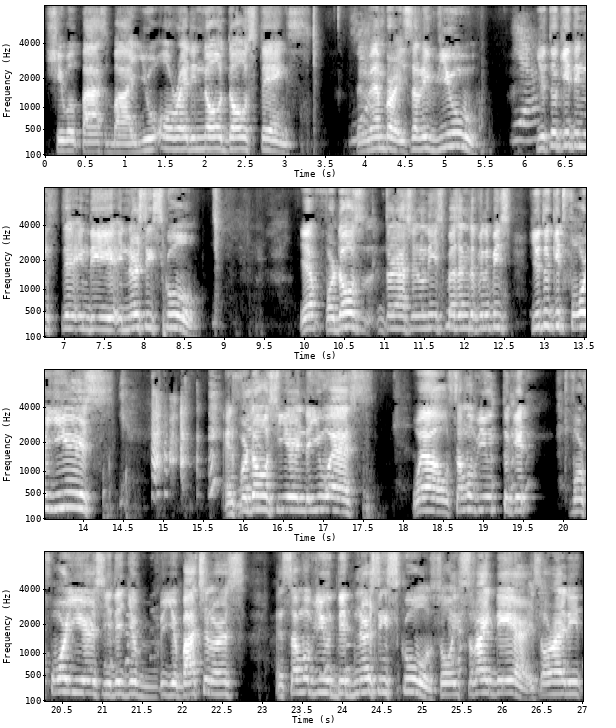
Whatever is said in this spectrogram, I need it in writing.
she will pass by you already know those things. Yeah. remember it's a review Yeah. you took it in the in the in nursing school. Yep for those internationally especially in the philippines you took it four years. And for those here in the us well some of you took it for four years you did your your bachelor's and some of you did nursing school. So it's right there it's already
